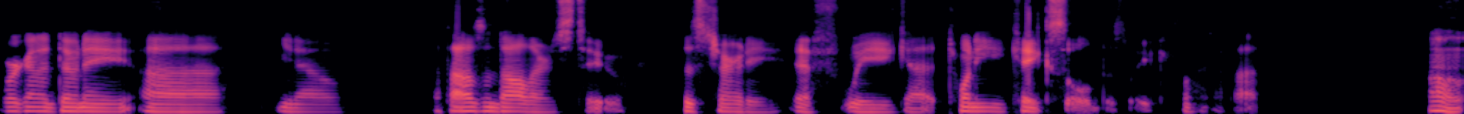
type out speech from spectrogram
we're gonna donate uh you know a thousand dollars to this charity if we get 20 cakes sold this week something like that oh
